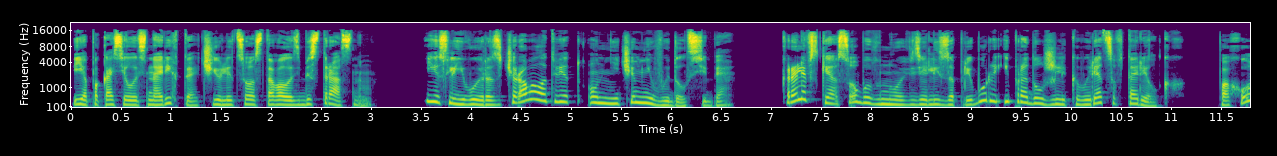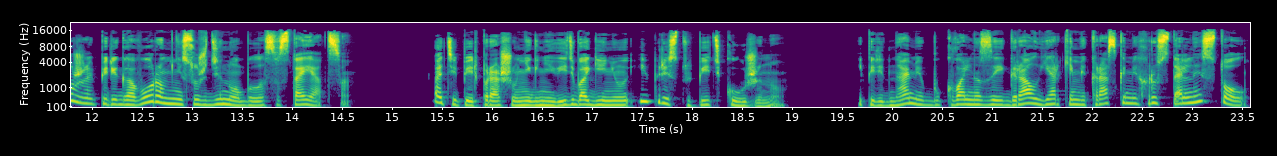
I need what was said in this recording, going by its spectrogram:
Я покосилась на Рихта, чье лицо оставалось бесстрастным. Если его и разочаровал ответ, он ничем не выдал себя. Королевские особы вновь взялись за приборы и продолжили ковыряться в тарелках. Похоже, переговорам не суждено было состояться. А теперь прошу не гневить богиню и приступить к ужину. И перед нами буквально заиграл яркими красками хрустальный стол.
